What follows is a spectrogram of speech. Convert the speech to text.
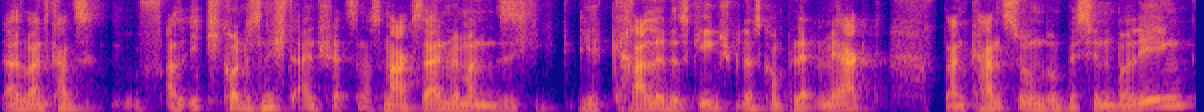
also man kann es, also ich konnte es nicht einschätzen. Das mag sein, wenn man sich die Kralle des Gegenspielers komplett merkt, dann kannst du so ein bisschen überlegen.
